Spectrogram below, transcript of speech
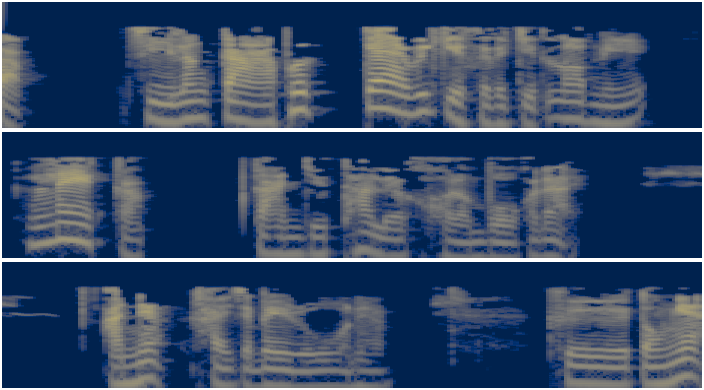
กับสีลังกาเพื่อแก้วิกฤตเศรษฐกิจรอบนี้แลกกับการยึดท่าเรือคอลัมโบก็ได้ อันเนี้ยใครจะไปรู้นะครับ คือตรงเนี้ย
